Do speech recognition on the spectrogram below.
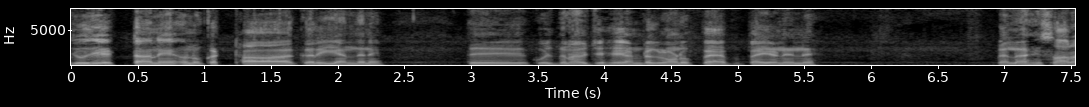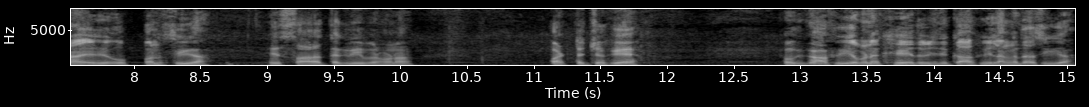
ਜੋ ਉਹਦੀ ਇੱਟਾਂ ਨੇ, ਉਹਨੂੰ ਇਕੱਠਾ ਕਰੀ ਜਾਂਦੇ ਨੇ। ਤੇ ਕੁਝ ਦਿਨਾਂ ਵਿੱਚ ਇਹ ਅੰਡਰਗਰਾਉਂਡ ਪੈਪ ਪੈ ਜਾਣੇ ਨੇ। ਪਹਿਲਾਂ ਇਹ ਸਾਰਾ ਇਹ ਓਪਨ ਸੀਗਾ। ਇਹ ਸਾਰਾ ਤਕਰੀਬਨ ਹੁਣ ਪੱਟ ਚੁੱਕਿਆ ਕਿਉਂਕਿ ਕਾਫੀ ਆਪਣੇ ਖੇਤ ਵਿੱਚ ਕਾਫੀ ਲੰਘਦਾ ਸੀਗਾ।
